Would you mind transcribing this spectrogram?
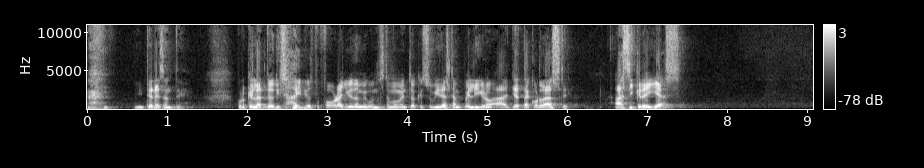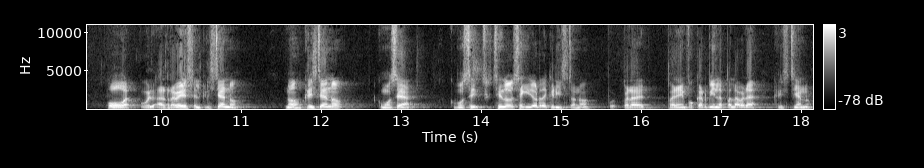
Interesante. Porque el ateo dice, ay Dios, por favor, ayúdame cuando este momento que su vida está en peligro, ah, ya te acordaste. Así creías. O, al revés, el cristiano, ¿no? Cristiano, como sea, como siendo seguidor de Cristo, ¿no? Para, para enfocar bien la palabra cristiano.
